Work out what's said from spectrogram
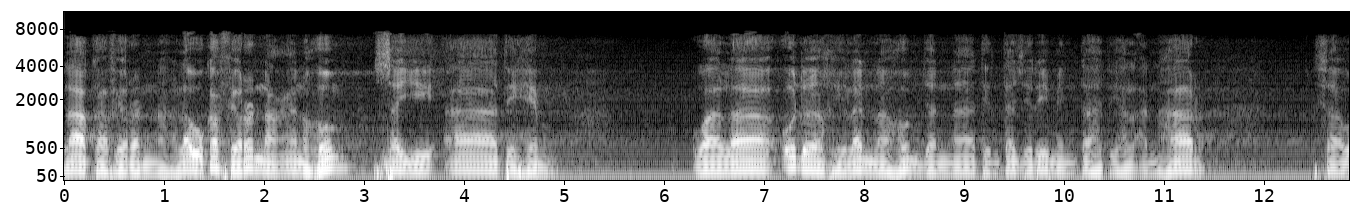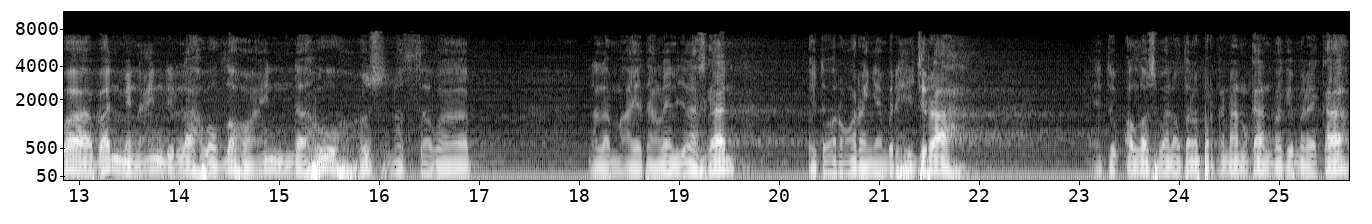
La kafiranna. Lau kafiranna anhum sayyiatihim wala udkhilannahum jannatin tajri min tahtihal anhar. Sawaban min indillah. Wallahu indahu husnul thawab. Dalam ayat yang lain dijelaskan itu orang-orang yang berhijrah itu Allah Subhanahu wa taala perkenankan bagi mereka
